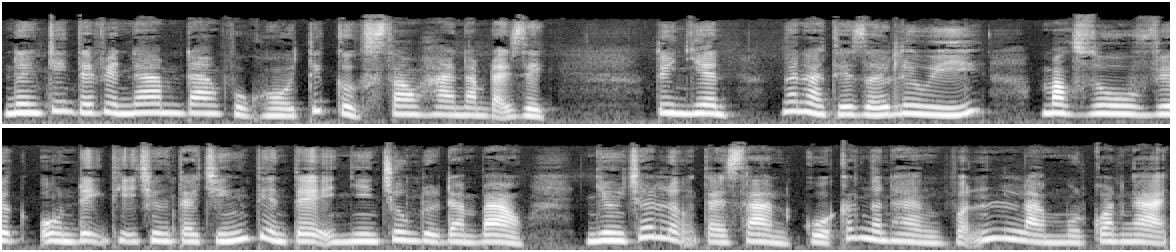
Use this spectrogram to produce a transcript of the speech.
nền kinh tế Việt Nam đang phục hồi tích cực sau 2 năm đại dịch. Tuy nhiên, Ngân hàng Thế giới lưu ý, mặc dù việc ổn định thị trường tài chính tiền tệ nhìn chung được đảm bảo, nhưng chất lượng tài sản của các ngân hàng vẫn là một quan ngại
